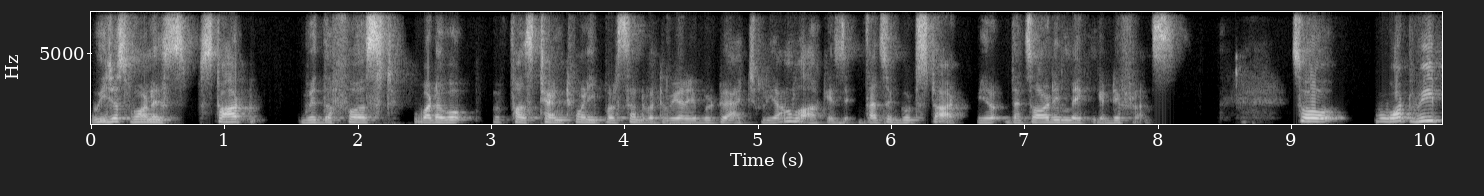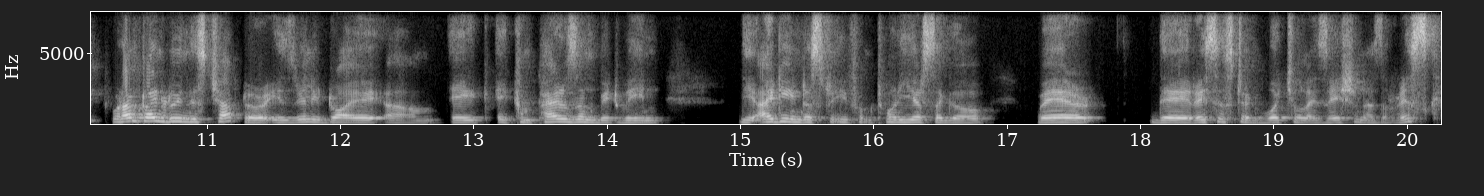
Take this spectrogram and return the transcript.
we just want to start with the first, whatever, first 10, 20% what we are able to actually unlock is that's a good start. You know, that's already making a difference. So what we, what I'm trying to do in this chapter is really draw a, um, a, a comparison between the IT industry from 20 years ago, where they resisted virtualization as a risk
